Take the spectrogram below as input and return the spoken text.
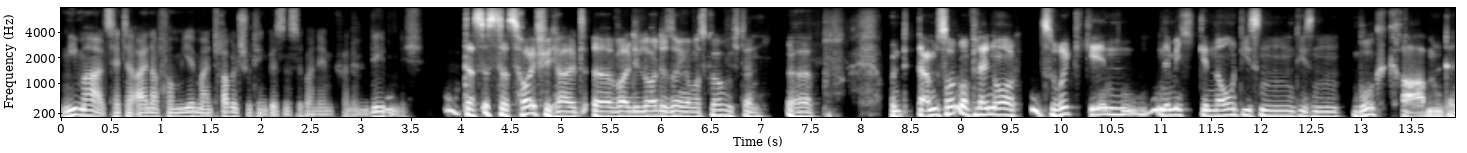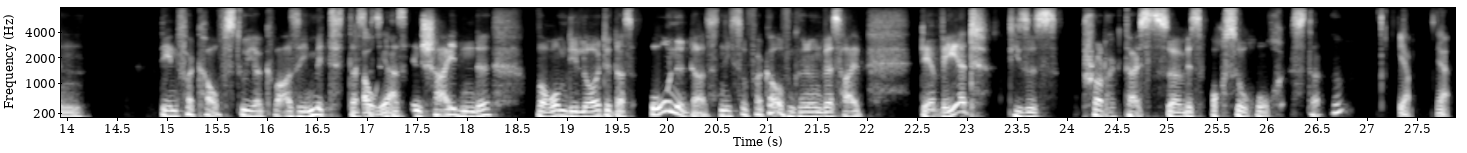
Niemals hätte einer von mir mein Troubleshooting-Business übernehmen können, im Leben nicht. Das ist das häufig halt, äh, weil die Leute sagen, ja, was kaufe ich denn? Äh, und da sollte man vielleicht noch zurückgehen, nämlich genau diesen, diesen Burggraben, denn den verkaufst du ja quasi mit. Das oh, ist ja. das Entscheidende, warum die Leute das ohne das nicht so verkaufen können und weshalb der Wert dieses Productized Service auch so hoch ist. Dann, ne? Ja, ja,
